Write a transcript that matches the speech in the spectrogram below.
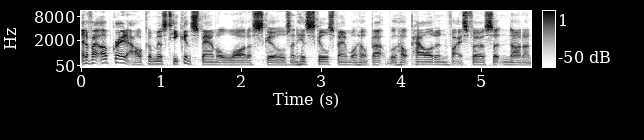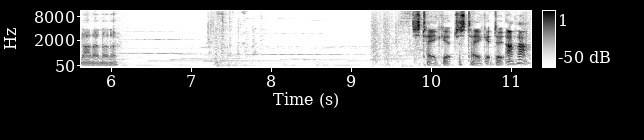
And if I upgrade Alchemist, he can spam a lot of skills, and his skill spam will help out will help Paladin, vice versa. No, no, no, no, no, no. Just take it. Just take it. Do aha.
